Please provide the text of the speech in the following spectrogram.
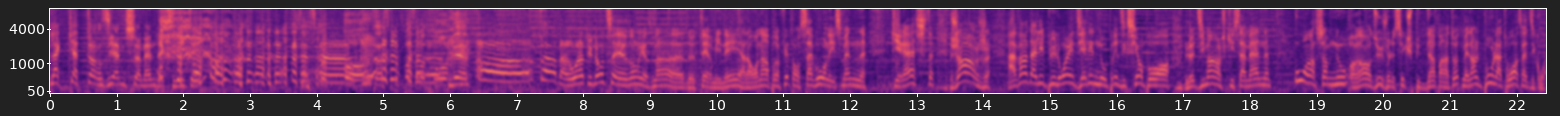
la quatorzième semaine d'activité. Ça se peut pas, ça se peut pas, ça va trop vite. Oh, tabarouette, une autre saison quasiment euh, de terminer. Alors, on en profite, on savoure les semaines qui restent. Georges, avant d'aller plus loin, d'y aller de nos prédictions pour le dimanche qui s'amène, où en sommes-nous rendus? Je le sais que je suis plus dedans pantoute, mais dans le pool à 3, ça dit quoi?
